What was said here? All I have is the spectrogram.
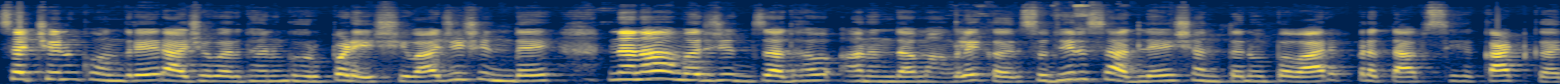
सचिन खोंद्रे राजवर्धन घोरपडे शिवाजी शिंदे नाना अमरजित जाधव आनंदा मांगलेकर सुधीर सादले शंतनू पवार प्रताप सिंह काटकर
